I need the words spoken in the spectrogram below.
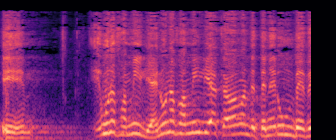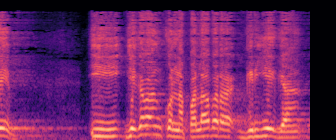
Eh, una familia, en una familia acababan de tener un bebé y llegaban con la palabra griega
